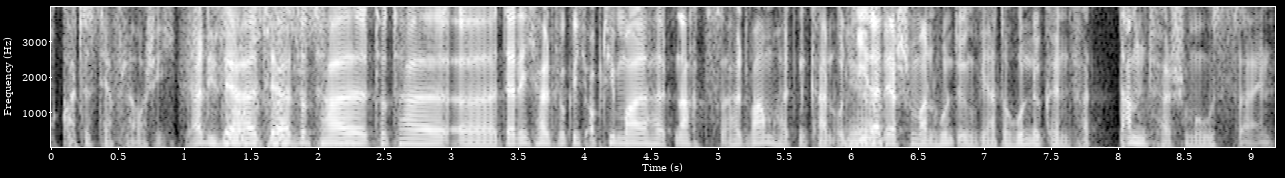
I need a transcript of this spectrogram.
oh Gott, ist der flauschig. Ja, die sind Der halt, der süß. total, total, äh, der dich halt wirklich optimal halt nachts halt warm halten kann. Und Ja. jeder, der schon mal einen Hund irgendwie hatte, Hunde können verdammt verschmust sein.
